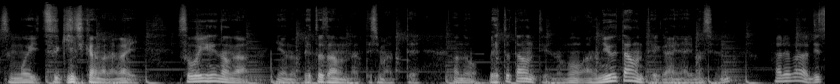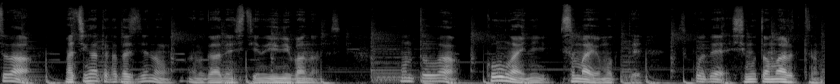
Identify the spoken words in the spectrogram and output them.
すごい通勤時間が長い。そういうのがあのベッドタウンになってしまってあのベッドタウンっていうのもあのニュータウンっていう概念ありますよね。あれは実は間違った形でのあのガーデンシティの輸入版なんです。本当は郊外に住まいを持ってそこで仕事を回るっていうのが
